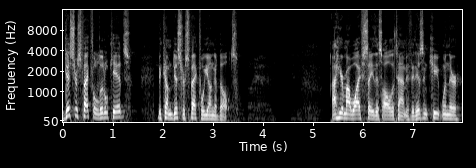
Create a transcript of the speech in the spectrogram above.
Disrespectful little kids become disrespectful young adults. I hear my wife say this all the time. If it isn't cute when they're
